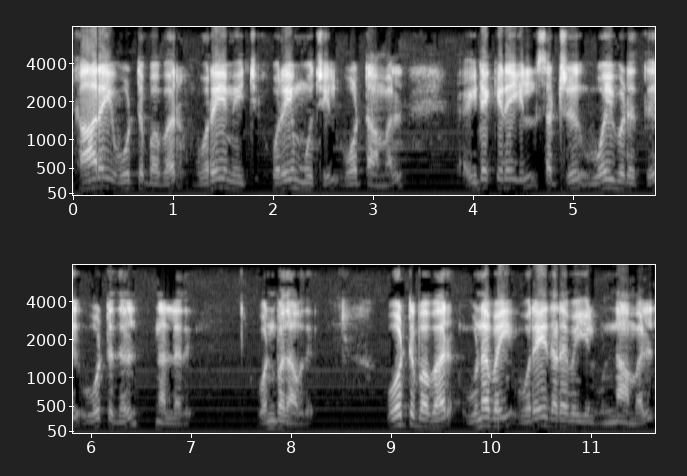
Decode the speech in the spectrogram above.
காரை ஓட்டுபவர் ஒரே மீச்சு ஒரே மூச்சில் ஓட்டாமல் இடைக்கிடையில் சற்று ஓய்வெடுத்து ஓட்டுதல் நல்லது. ஒன்பதாவது ஓட்டுபவர் உணவை ஒரே தடவையில் உண்ணாமல்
